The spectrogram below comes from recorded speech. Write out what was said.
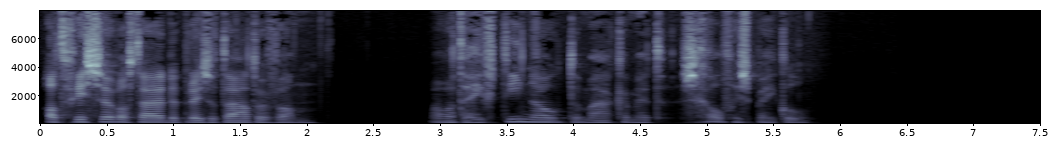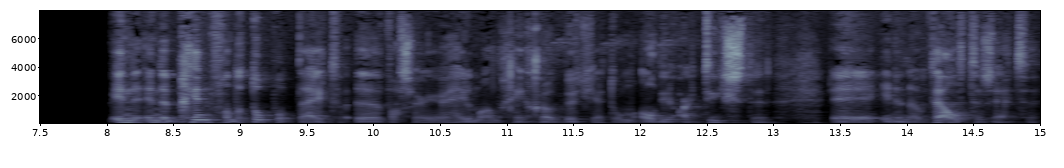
Ad Visser was daar de presentator van. Maar wat heeft die nou te maken met schelvispekel? In, in het begin van de topoptijd uh, was er helemaal geen groot budget om al die artiesten uh, in een hotel te zetten.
